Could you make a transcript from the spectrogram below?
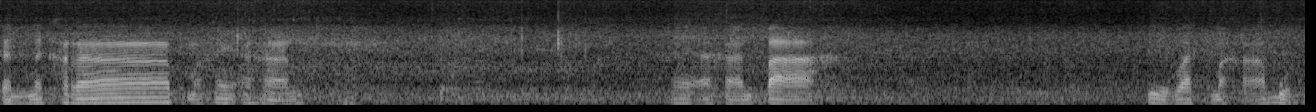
กันนะครับ มาให้อาหาร ให้อาหารปลาที่วัดมหาบุตร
